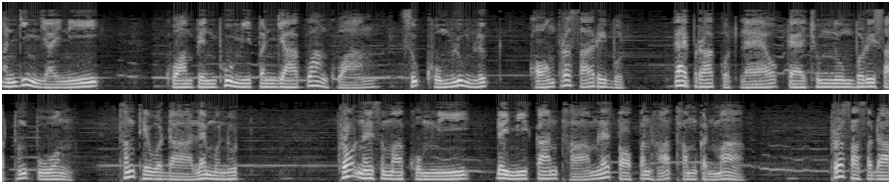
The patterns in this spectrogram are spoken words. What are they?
อันยิ่งใหญ่นี้ ความเป็นผู้มีปัญญากว้างขวาง สุขุมลุ่มลึกของพระสารีบุตรได้ปรากฏแล้วแก่ชุมนุมบริษัททั้งปวง ทั้งเทวดาและมนุษย์ เพราะในสมาคมนี้ได้มีการถามและตอบปัญหาธรรมกันมาก พระศาสดา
